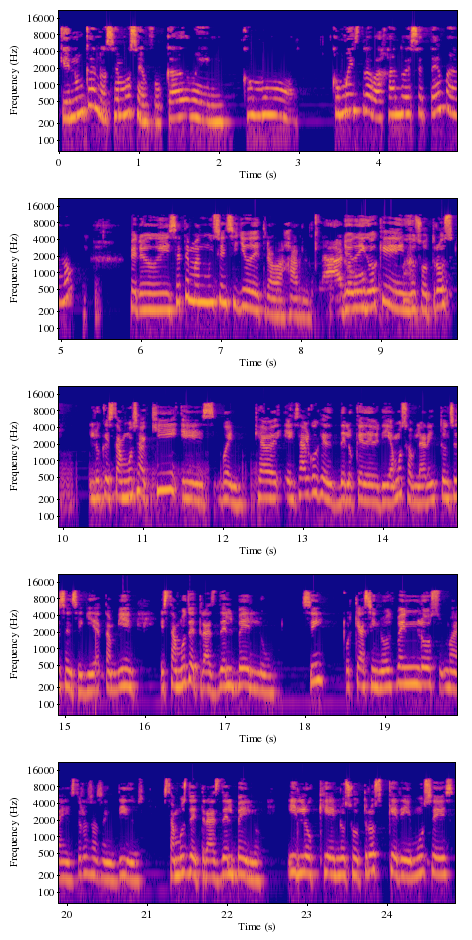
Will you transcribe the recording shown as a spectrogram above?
que nunca nos hemos enfocado en cómo, cómo ir trabajando ese tema, ¿no? Pero ese tema es muy sencillo de trabajarlo. Yo digo que nosotros lo que estamos aquí es, bueno, que es algo que, de lo que deberíamos hablar entonces enseguida también. Estamos detrás del velo, ¿sí? Porque así nos ven los maestros ascendidos. Estamos detrás del velo. Y lo que nosotros queremos es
